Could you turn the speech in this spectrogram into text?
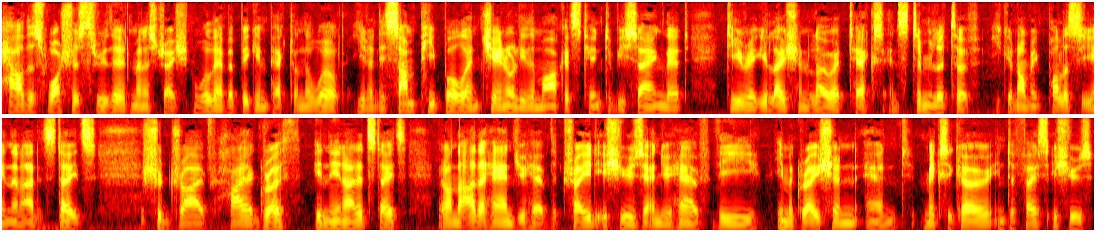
How this washes through the administration will have a big impact on the world. You know, there's some people, and generally the markets tend to be saying that deregulation, lower tax, and stimulative economic policy in the United States should drive higher growth in the United States. And on the other hand, you have the trade issues and you have the immigration and Mexico interface issues,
